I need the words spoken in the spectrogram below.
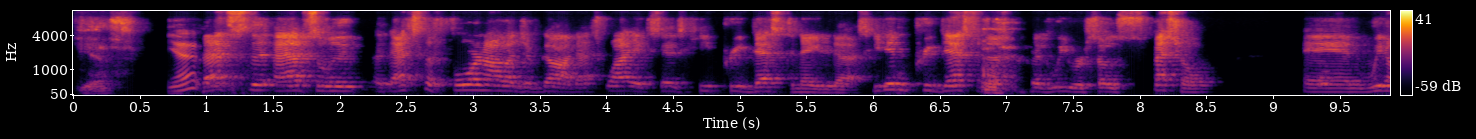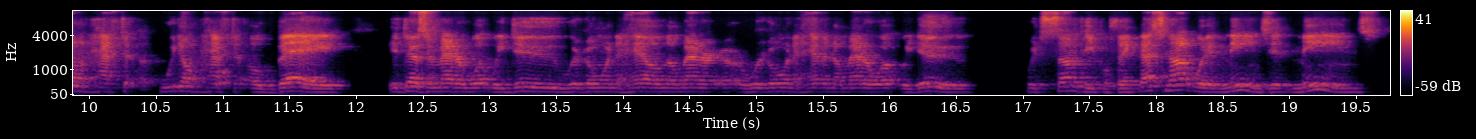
Yes. Yeah. That's the absolute, that's the foreknowledge of God. That's why it says he predestinated us. He didn't predestine us because we were so special and we don't have to, we don't have to obey. It doesn't matter what we do. We're going to hell no matter, or we're going to heaven no matter what we do, which some people think that's not what it means. It means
